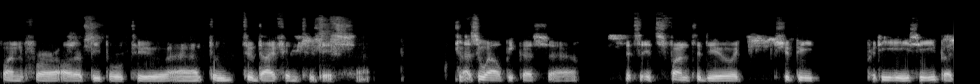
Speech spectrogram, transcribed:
fun for other people to uh, to to dive into this as well because uh, it's it's fun to do. It should be pretty easy, but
